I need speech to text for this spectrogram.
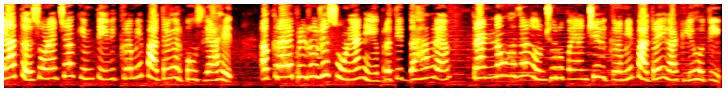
यात सोन्याच्या किमती विक्रमी पातळीवर पोहोचल्या आहेत. अकरा एप्रिल रोजी सोन्याने प्रति दहा ग्रॅम त्र्याण्णव हजार दोनशे रुपयांची विक्रमी पातळी गाठली होती.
